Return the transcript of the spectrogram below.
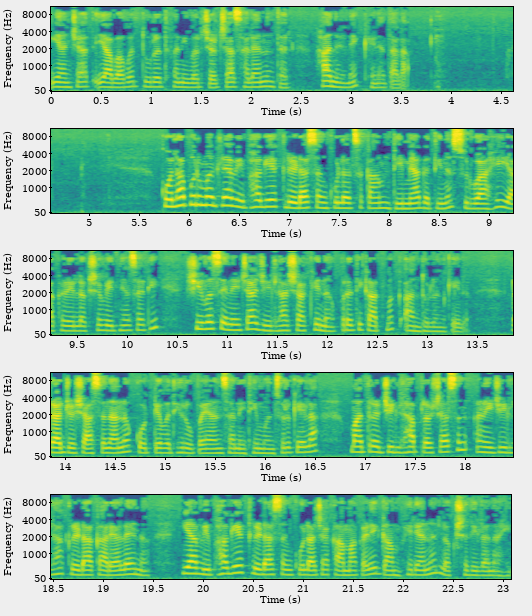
यांच्यात याबाबत दूरध्वनीवर चर्चा झाल्यानंतर हा निर्णय घेण्यात आला. कोल्हापूरमधल्या विभागीय क्रीडा संकुलाचं काम धीम्या गतीनं सुरू आहे. याकडे लक्ष वेधण्यासाठी शिवसेनेच्या जिल्हा शाखेनं प्रतिकात्मक आंदोलन केलं. राज्य शासनानं कोट्यवधी रुपयांचा निधी मंजूर केला. मात्र जिल्हा प्रशासन आणि जिल्हा क्रीडा कार्यालयानं या विभागीय क्रीडा संकुलाच्या कामाकडे गांभीर्यानं लक्ष दिलं नाही.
